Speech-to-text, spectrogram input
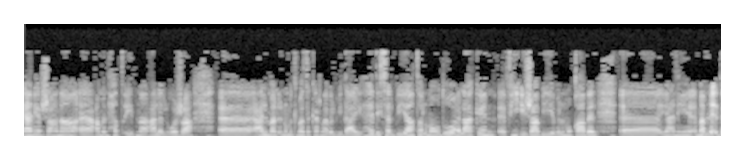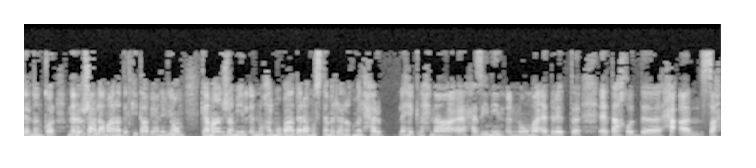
يعني رجعنا آه، عم نحط إيدنا على الوجع. آه، علما أنه مثل ما ذكرنا بالبداية هذه سلبيات الموضوع لكن في إيجابية بالمقابل. يعني ما بنقدر ننكر. بدنا نرجع لمعرض الكتاب. يعني اليوم كمان جميل إنه هالمبادرة مستمرة رغم الحرب. لهيك نحن آه، حزينين إنه ما قدرت آه، تاخذ آه، حقها الصح.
